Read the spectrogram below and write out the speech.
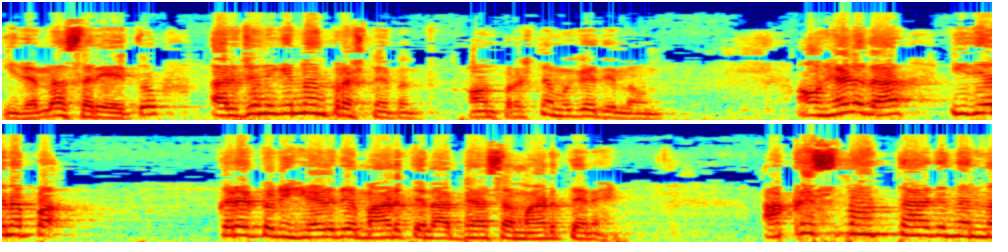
ಇದೆಲ್ಲ ಸರಿ ಆಯ್ತು. ಅರ್ಜುನಿಗೆ ಇನ್ನೊಂದು ಪ್ರಶ್ನೆ ಬಂತು. ಅವನ ಪ್ರಶ್ನೆ ಮುಗಿಯೋದಿಲ್ಲ ಅವನು. ಅವನು ಹೇಳ್ದ, ಇದೇನಪ್ಪ? ಕರೆಕ್ಟ್ ನೀನು ಹೇಳಿದೆ ಮಾಡ್ತೇನೆ, ಅಭ್ಯಾಸ ಮಾಡ್ತೇನೆ. ಅಕಸ್ಮಾತ್ ಆಗಿ ನನ್ನ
